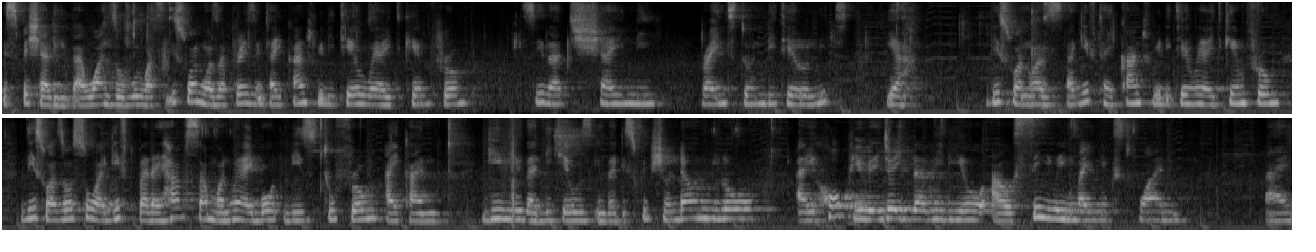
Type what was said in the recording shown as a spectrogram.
especially the ones of Woolworths. This one was a present. I can't really tell where it came from. See that shiny rhinestone detail on it? Yeah, this one was a gift. I can't really tell where it came from. This was also a gift, but I have someone where I bought these two from. I can give you the details in the description down below. I hope you've enjoyed the video. I'll see you in my next one. Bye.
